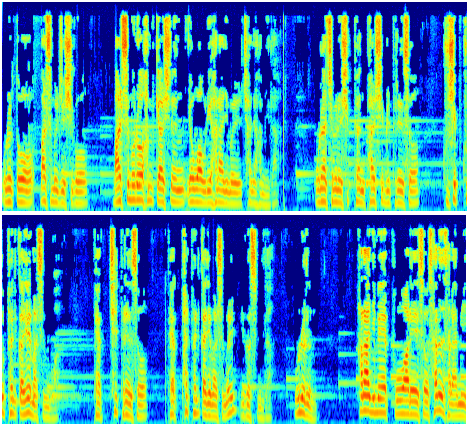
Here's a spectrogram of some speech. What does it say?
오늘 또 말씀을 주시고 말씀으로 함께 하시는 여호와 우리 하나님을 찬양합니다. 오늘 아침에는 10편 81편에서 99편까지의 말씀과 107편에서 108편까지의 말씀을 읽었습니다. 오늘은 하나님의 보호 아래에서 사는 사람이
